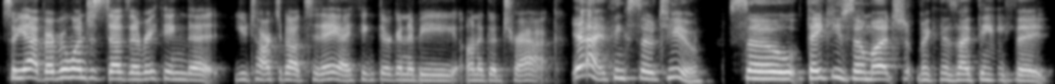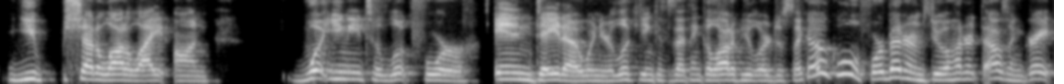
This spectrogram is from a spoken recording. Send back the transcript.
so yeah, if everyone just does everything that you talked about today, I think they're going to be on a good track. Yeah, I think so too. So thank you so much because I think that you shed a lot of light on what you need to look for in data when you're looking because I think a lot of people are just like, "Oh, cool, four bedrooms do 100,000, great."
